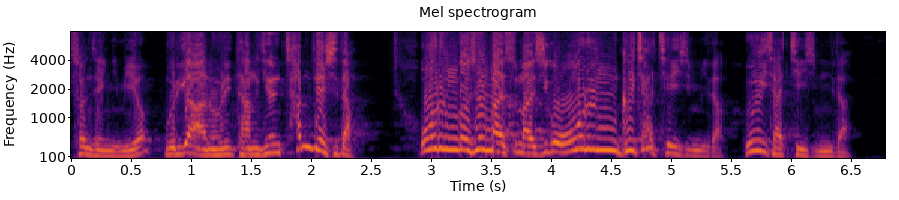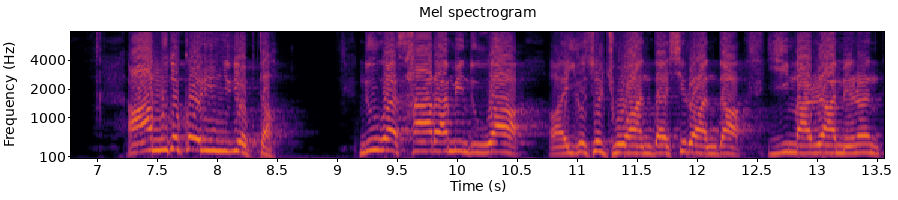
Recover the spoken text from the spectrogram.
선생님이요. 우리가 안 오니 당신은 참되시다. 옳은 것을 말씀하시고 옳은 그 자체이십니다. 의 자체이십니다. 아무도 꺼리는 일이 없다. 누가 사람이 누가 아, 이것을 좋아한다 싫어한다 이 말을 하면은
